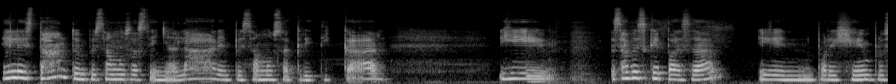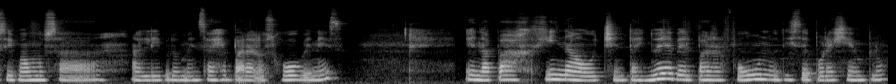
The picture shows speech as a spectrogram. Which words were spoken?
Él es tanto. Empezamos a señalar, empezamos a criticar. Y ¿sabes qué pasa? En, por ejemplo, si vamos al libro Mensaje para los jóvenes, en la página 89, el párrafo 1 dice, por ejemplo,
